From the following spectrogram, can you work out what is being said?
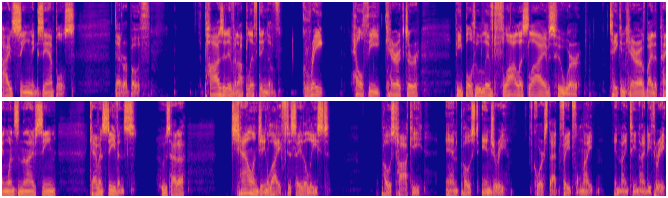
I've seen examples that are both positive and uplifting of great, healthy character people who lived flawless lives who were taken care of by the Penguins. And then I've seen Kevin Stevens, who's had a challenging life, to say the least, post hockey and post injury. Of course, that fateful night in 1993.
